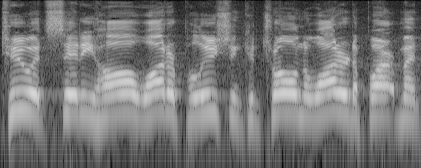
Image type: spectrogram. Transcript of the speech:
two at City Hall, water pollution control in the water department.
